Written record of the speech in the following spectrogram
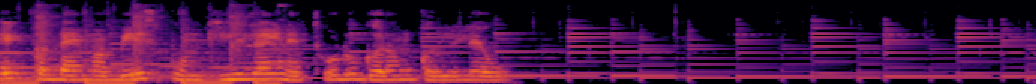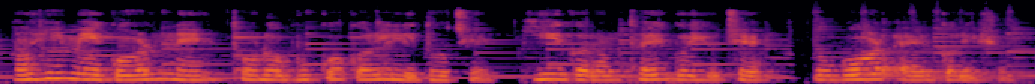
એક કડાઈમાં બે સ્પૂન ઘી લઈને થોડું ગરમ કરી લેવું. અહીં મેં ગોળને થોડો ભૂકો કરી લીધો છે. ઘી ગરમ થઈ ગયું છે, તો ગોળ એડ કરીશું.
